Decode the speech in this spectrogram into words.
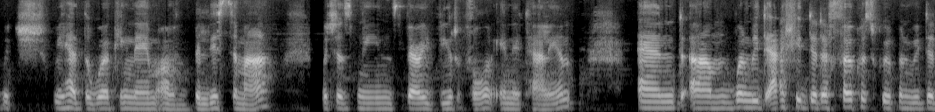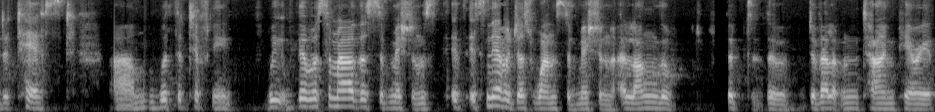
which we had the working name of bellissima which is, means very beautiful in italian and um, when we actually did a focus group and we did a test um, with the Tiffany, we, there were some other submissions. It, it's never just one submission along the, the, the development time period.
